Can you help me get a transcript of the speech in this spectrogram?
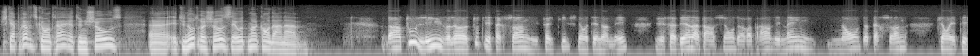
jusqu'à preuve du contraire est une chose, est une autre chose, c'est hautement condamnable. Dans tout livre, toutes les personnes, les Felkis qui ont été nommés, j'ai fait bien attention de reprendre les mêmes noms de personnes qui ont été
